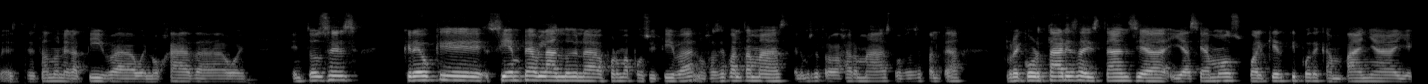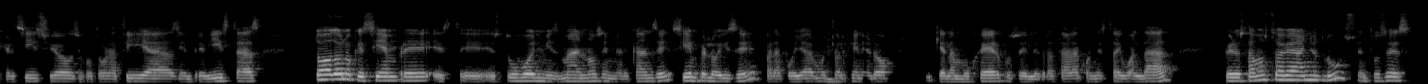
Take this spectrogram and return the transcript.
este, estando negativa o enojada. O, entonces, creo que siempre hablando de una forma positiva, nos hace falta más, tenemos que trabajar más, nos hace falta recortar esa distancia y hacíamos cualquier tipo de campaña y ejercicios y fotografías y entrevistas, todo lo que siempre este, estuvo en mis manos, en mi alcance, siempre lo hice para apoyar mucho al género y que a la mujer pues, se le tratara con esta igualdad, pero estamos todavía años luz, entonces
